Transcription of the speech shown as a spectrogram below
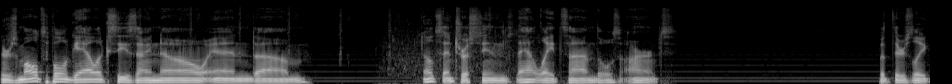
There's multiple galaxies I know, and um, it's interesting. That light's on; those aren't. But there's like,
